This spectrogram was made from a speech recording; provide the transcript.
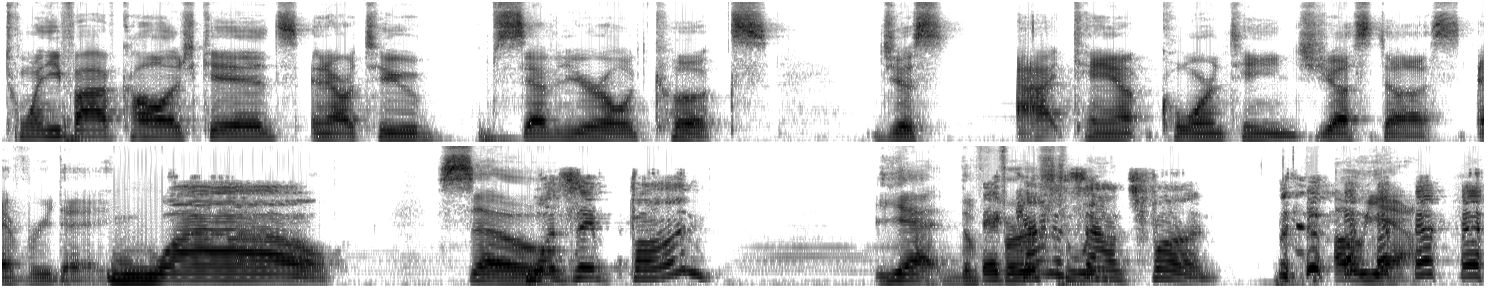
twenty five college kids, and our two seven year old cooks, just at camp, quarantine, just us every day. wow So was it fun yeah, the It kind first of sounds fun. Oh yeah.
